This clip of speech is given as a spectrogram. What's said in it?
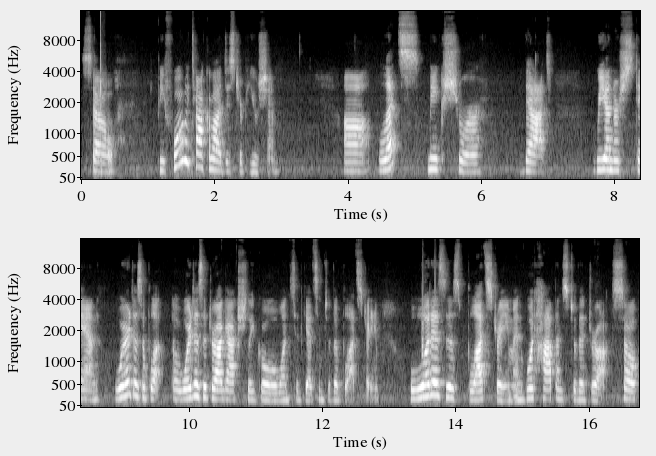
So before we talk about distribution, uh, let's make sure that we understand where does a blood, uh, where does a drug actually go once it gets into the bloodstream? What is this bloodstream and what happens to the drug? So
